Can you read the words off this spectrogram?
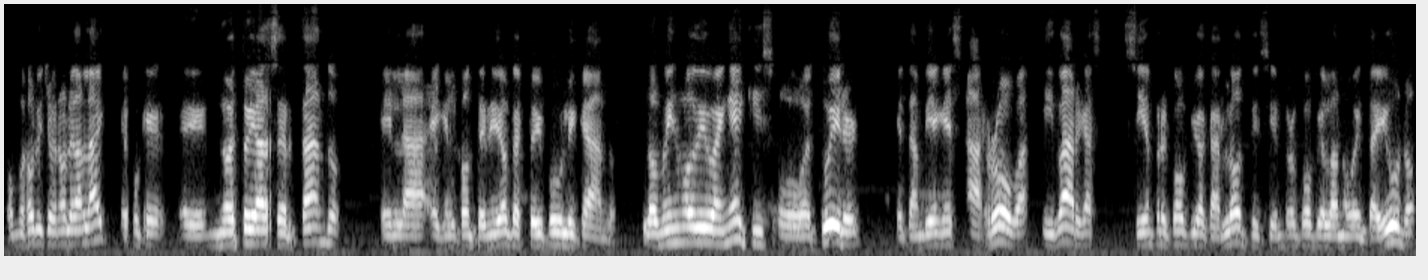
o mejor dicho, que no le dan like, es porque eh, no estoy acertando en, el contenido que estoy publicando. Lo mismo digo en X o en Twitter, que también es arroba y Vargas. Siempre copio a Carlotti, siempre copio a la 91,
